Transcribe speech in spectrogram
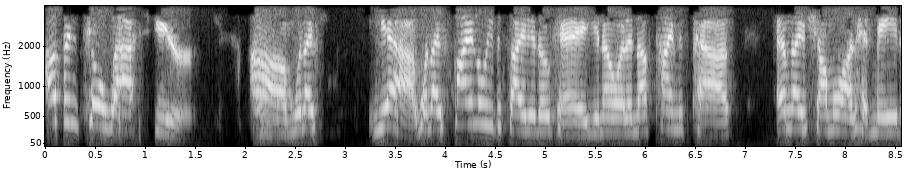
up until last year. Um, when I, yeah, when I finally decided, okay, you know what, enough time has passed. M Night Shyamalan had made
